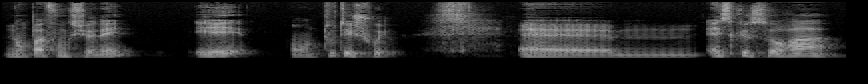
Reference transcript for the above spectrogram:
n'ont pas fonctionné et ont tout échoué. Euh, Est-ce que Sora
